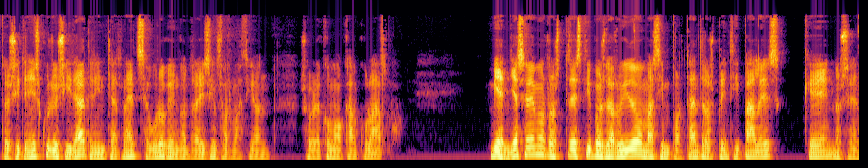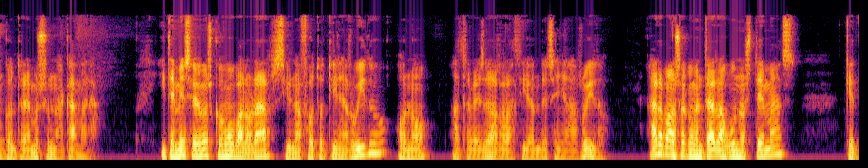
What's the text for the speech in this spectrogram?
pero si tenéis curiosidad en Internet seguro que encontraréis información sobre cómo calcularlo. Bien, ya sabemos los tres tipos de ruido más importantes, los principales, que nos encontraremos en una cámara. Y también sabemos cómo valorar si una foto tiene ruido o no a través de la relación de señal ruido. Ahora vamos a comentar algunos temas que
